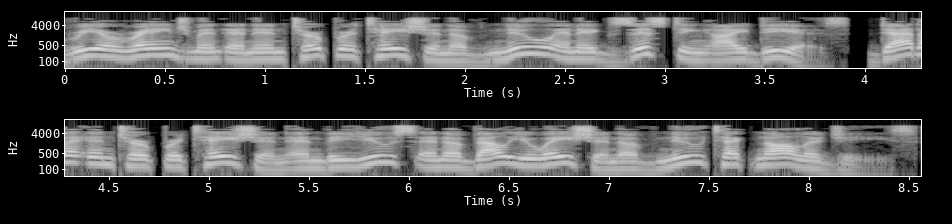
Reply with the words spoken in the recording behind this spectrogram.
rearrangement and interpretation of new and existing ideas, data interpretation and the use and evaluation of new technologies.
